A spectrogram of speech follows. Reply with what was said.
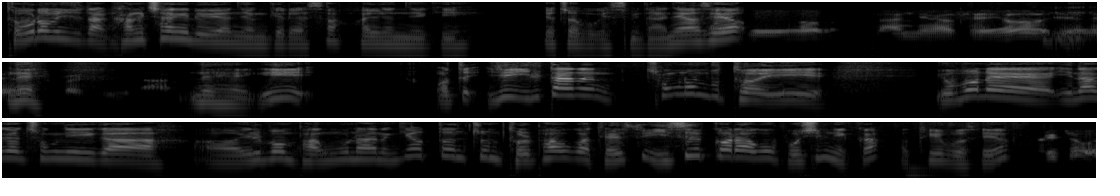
더불어민주당 강창일 의원 연결해서 관련 얘기 여쭤보겠습니다. 안녕하세요. 안녕하세요. 예, 네. 수고하십니다. 네. 이 어때 이제 일단은 총론부터 이 요번에 이낙연 총리가 어, 일본 방문하는 게 어떤 좀 돌파구가 될 수 있을 거라고 보십니까? 어떻게 보세요? 그죠.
